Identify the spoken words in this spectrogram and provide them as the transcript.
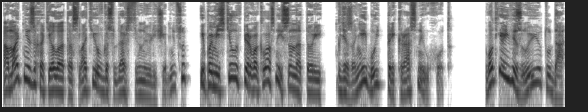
а мать не захотела отослать ее в государственную лечебницу и поместила в первоклассный санаторий, где за ней будет прекрасный уход. Вот я и везу ее туда,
